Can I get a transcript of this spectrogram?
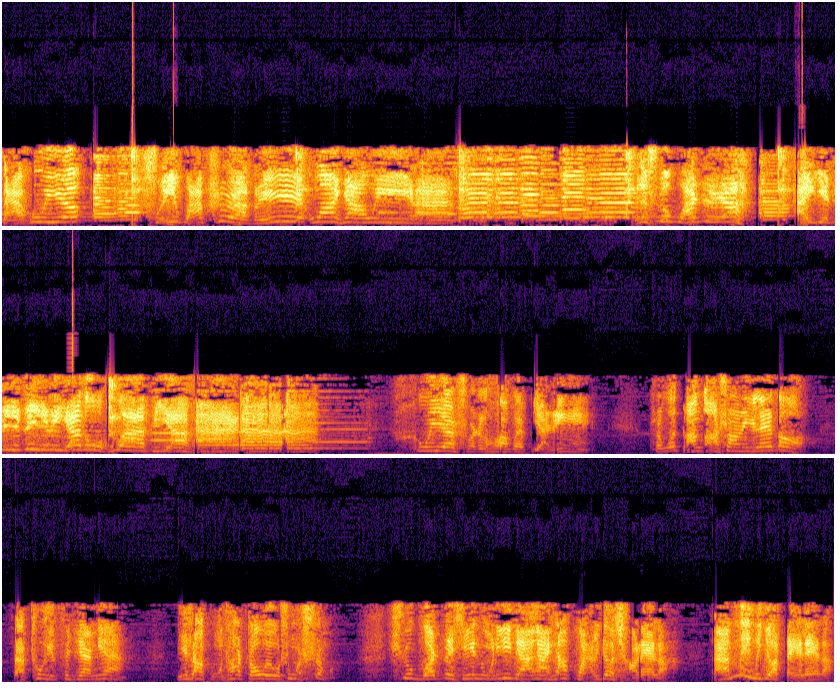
三侯爷水瓜壳子往下问了，这个徐国志啊。一阵阵的也都活憋汗。侯爷说这个话怪憋人，说我刚刚上任来到，咱头一次见面，你上公堂找我有什么事吗？徐国志心中里边暗想：官子叫抢来了，俺妹妹叫逮来了，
